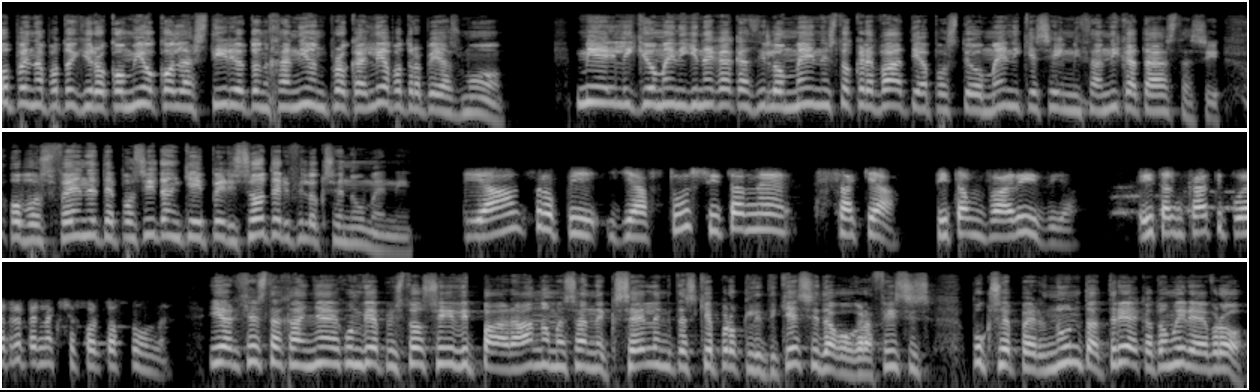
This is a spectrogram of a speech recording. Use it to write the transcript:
Open από το γυροκομείο κολαστήριο των Χανίων προκαλεί αποτροπιασμό. Μια ηλικιωμένη γυναίκα καθυλωμένη στο κρεβάτι, αποστεωμένη και σε ημιθανή κατάσταση. Όπως φαίνεται πως ήταν και οι περισσότεροι φιλοξενούμενοι. Οι άνθρωποι για αυτούς ήταν σακιά, ήταν βαρύδια ήταν κάτι που έπρεπε να ξεφορτωθούμε. Οι αρχές στα Χανιά έχουν διαπιστώσει ήδη παράνομες, ανεξέλεγκτες και προκλητικές συνταγογραφήσει που ξεπερνούν τα 3 εκατομμύρια ευρώ.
